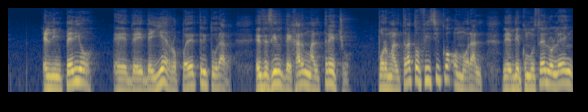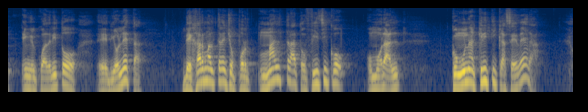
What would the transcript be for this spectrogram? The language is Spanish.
el imperio eh, de, hierro puede triturar, es decir, dejar maltrecho por maltrato físico o moral. De, como ustedes lo leen en el cuadrito violeta, dejar maltrecho por maltrato físico o moral con una crítica severa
